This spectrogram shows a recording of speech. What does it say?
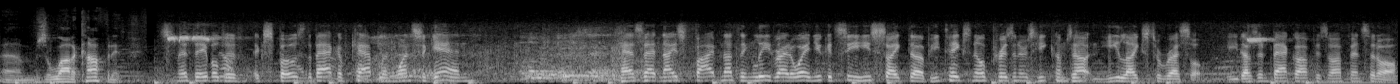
um, there's a lot of confidence. Smith able to expose the back of Kaplan once again. Has that nice 5 nothing lead right away, and you can see he's psyched up. He takes no prisoners. He comes out and he likes to wrestle. He doesn't back off his offense at all.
